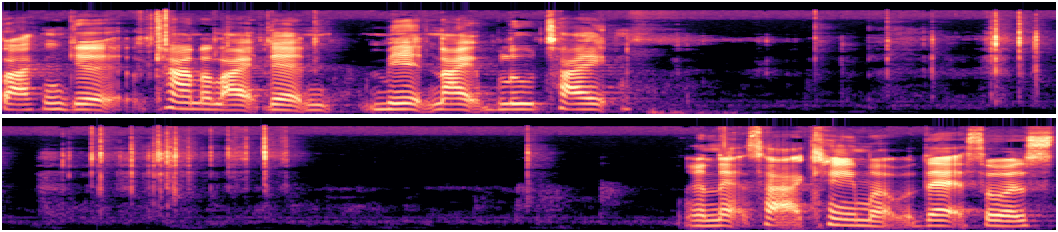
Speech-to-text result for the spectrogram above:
so I can get kind of like that midnight blue type. And that's how I came up with that. So it's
